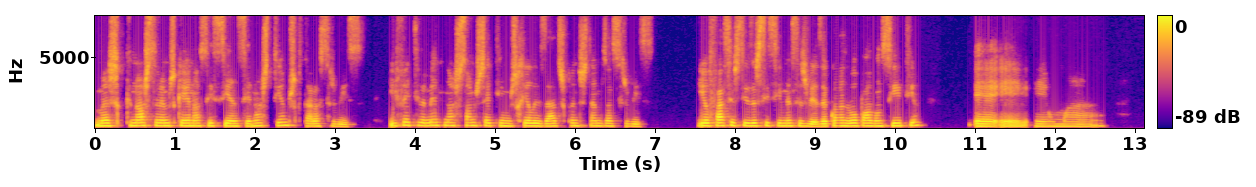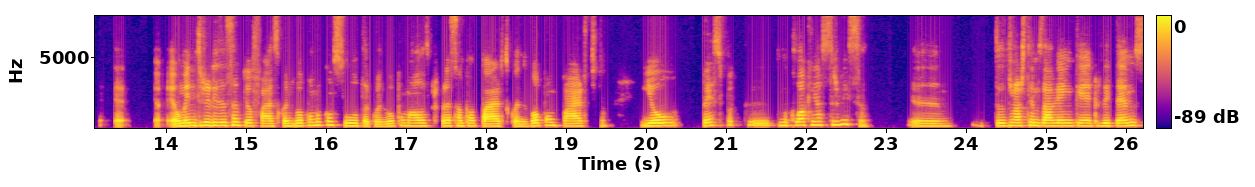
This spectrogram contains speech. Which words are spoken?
mas que nós sabemos que é a nossa essência, nós temos que estar ao serviço. E, efetivamente, nós só nos sentimos realizados quando estamos ao serviço. E eu faço este exercício imensas vezes. É quando vou para algum sítio, é, é, é uma é, é uma interiorização que eu faço quando vou para uma consulta, quando vou para uma aula de preparação para o parto, quando vou para um parto, e eu peço para que me coloquem ao serviço. Uh, todos nós temos alguém em quem acreditamos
